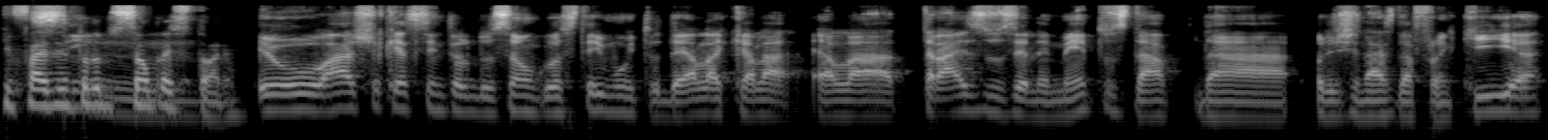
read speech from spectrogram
que faz a Sim. introdução para a história. Eu acho que essa introdução, eu gostei muito dela, que ela, ela traz os elementos da, da originais da franquia,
